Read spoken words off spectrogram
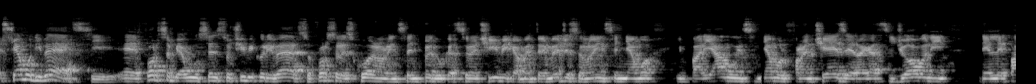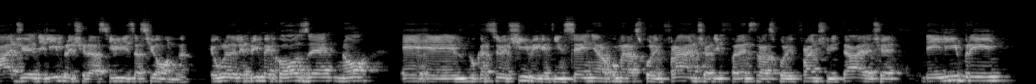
siamo diversi e forse abbiamo un senso civico diverso, forse le scuole non insegnano educazione civica, mentre invece se noi impariamo, insegniamo il francese ai ragazzi giovani, nelle pagine dei libri c'è la civilisation, che è una delle prime cose, no? È, è l'educazione civica, ti insegnano come la scuola in Francia, la differenza tra la scuola in Francia e in Italia, cioè nei libri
